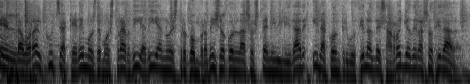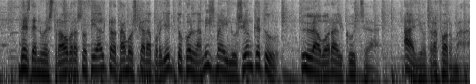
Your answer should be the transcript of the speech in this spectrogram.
En Laboral Cucha queremos demostrar día a día nuestro compromiso con la sostenibilidad y la contribución al desarrollo de la sociedad. Desde nuestra obra social tratamos cada proyecto con la misma ilusión que tú. Laboral Cucha. Hay otra forma.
